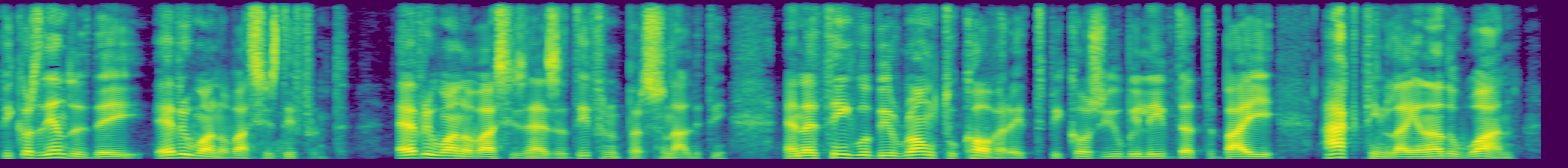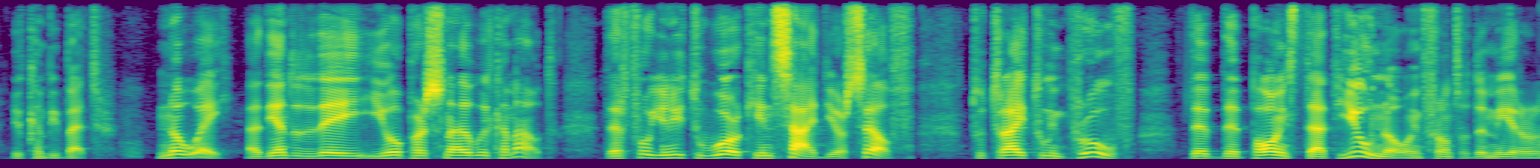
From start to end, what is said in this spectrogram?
Because at the end of the day, every one of us is different. Every one of us is, has a different personality and i think it would be wrong to cover it because you believe that by acting like another one you can be better. No way. At the end of the day your personality will come out. Therefore you need to work inside yourself to try to improve the, the points that you know in front of the mirror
